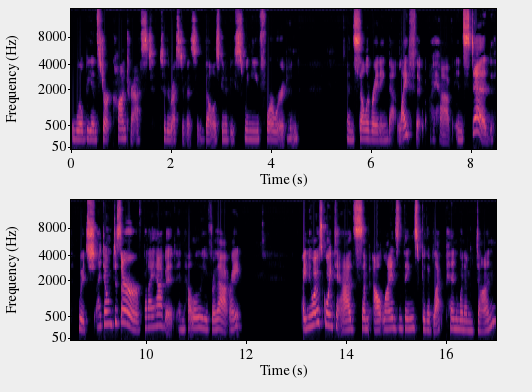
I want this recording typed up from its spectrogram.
will be in stark contrast to the rest of it so the bell is going to be swinging forward and and celebrating that life that I have instead, which I don't deserve, but I have it. And hallelujah for that, right? I knew I was going to add some outlines and things with a black pen when I'm done.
